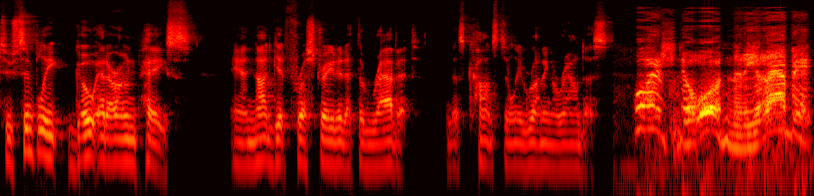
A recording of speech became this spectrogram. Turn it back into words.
to simply go at our own pace and not get frustrated at the rabbit that's constantly running around us. What's the ordinary rabbit?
